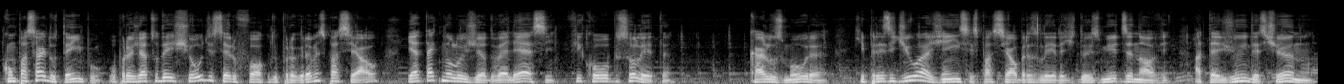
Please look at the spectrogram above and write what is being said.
Com o passar do tempo, o projeto deixou de ser o foco do programa espacial e a tecnologia do VLS ficou obsoleta. Carlos Moura, que presidiu a Agência Espacial Brasileira de 2019 até junho deste ano,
